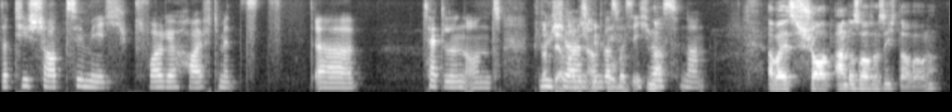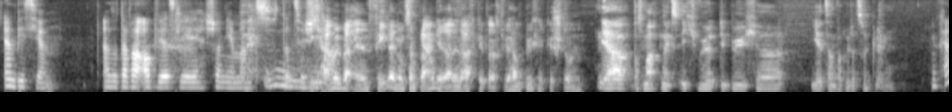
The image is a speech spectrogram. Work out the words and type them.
der Tisch schaut ziemlich vollgehäuft mit äh, Zetteln und Ich dachte, er Büchern alles und was weiß ich Na. was. Nein, Aber es schaut anders aus, als ich da war, oder? ein bisschen. Also da war obviously schon jemand dazwischen. Ich habe über einen Fehler in unserem Plan gerade nachgedacht. Wir haben Bücher gestohlen. Ja, das macht nichts. Ich würde die Bücher jetzt einfach wieder zurücklegen. Okay.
